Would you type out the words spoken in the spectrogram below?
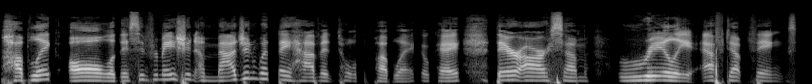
public all of this information. Imagine what they haven't told the public, okay? There are some really effed up things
